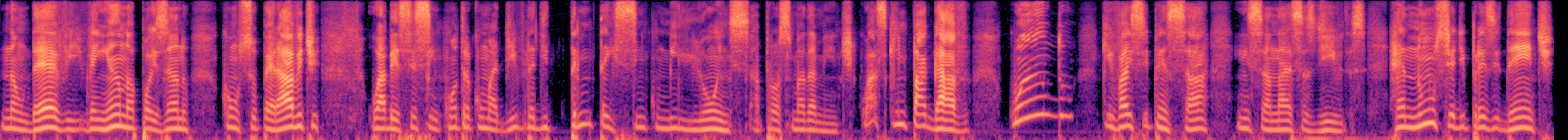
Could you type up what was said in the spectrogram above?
não deve, vem ano após ano com superávit. O ABC se encontra com uma dívida de 35 milhões aproximadamente, quase que impagável. Quando que vai se pensar em sanar essas dívidas? Renúncia de presidente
